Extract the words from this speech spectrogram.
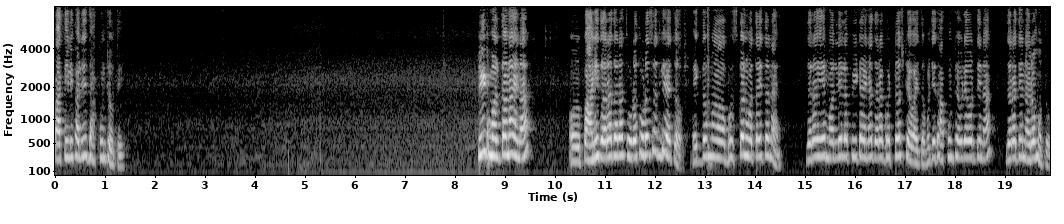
पातेली खाली झाकून ठेवते. पीठ मळताना आहे ना पाणी जरा जरा थोडं थोडंसंच घ्यायचं. एकदम भस्कन वतायचं नाही. जरा हे मललेलं पीठ आहे ना जरा घट्टच ठेवायचं. म्हणजे झाकून ठेवल्यावरती ना जरा ते नरम होतं.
